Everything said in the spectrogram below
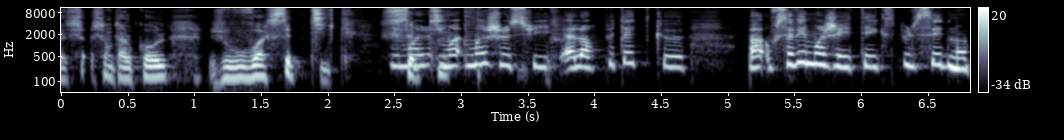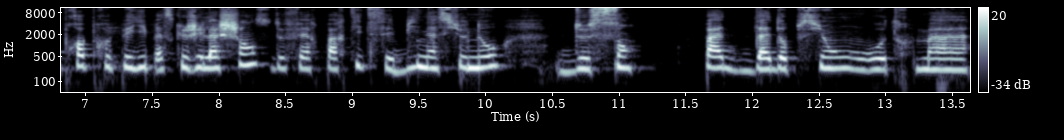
Euh, Chantal Cole, je vous vois sceptique. sceptique. Moi, moi, moi, je suis. Alors peut-être que. Bah, vous savez, moi j'ai été expulsée de mon propre pays parce que j'ai la chance de faire partie de ces binationaux de sang pas d'adoption ou autre. Ma,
